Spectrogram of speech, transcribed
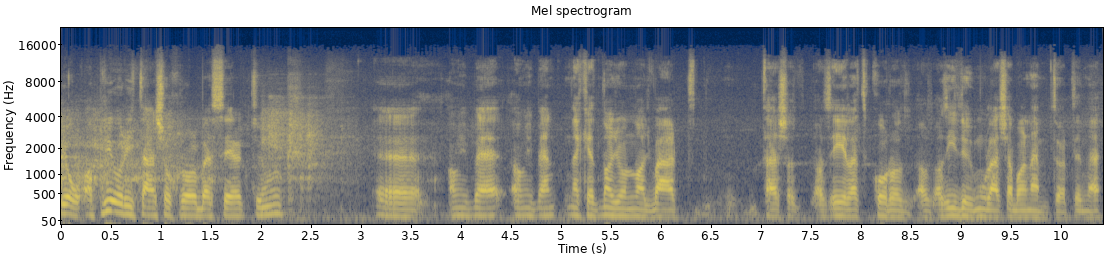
Jó, a prioritásokról beszéltünk, amiben, amiben neked nagyon nagy vált váltás az életkorod, az, az idő múlásában nem történt, mert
